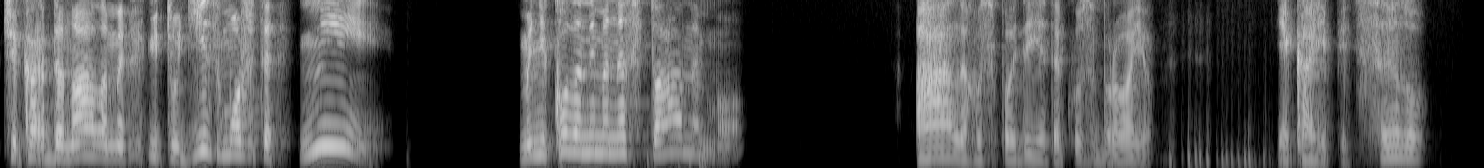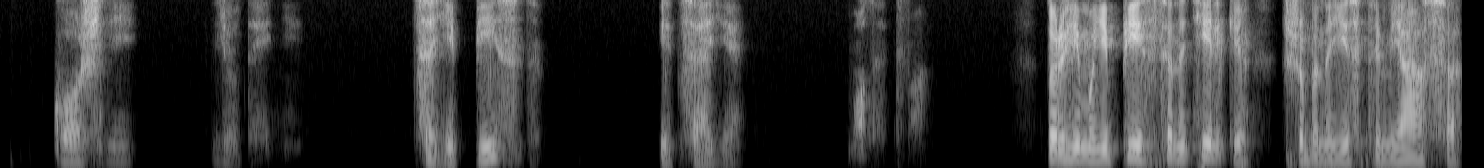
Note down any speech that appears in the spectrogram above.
чи кардиналами, і тоді зможете. Ні. Ми ніколи ними не станемо. Але Господь дає таку зброю, яка є під силу кожній людині. Це є піст і це є молитва. Дорогі мої, піст це не тільки, щоб не їсти м'яса,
